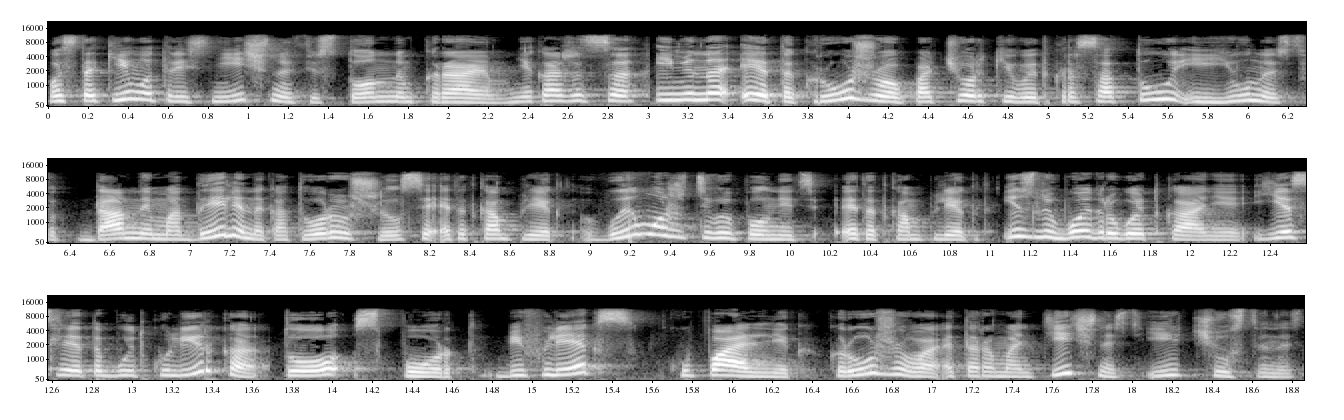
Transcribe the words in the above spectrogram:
вот с таким вот ресничным фестонным краем. Мне кажется, именно это кружево подчеркивает красоту и юность вот данной модели, на которую ушился этот комплект. Вы можете выполнить этот комплект из любой другой ткани. Если это будет кулирка, то спорт. Бифлекс Купальник кружево – это романтичность и чувственность.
